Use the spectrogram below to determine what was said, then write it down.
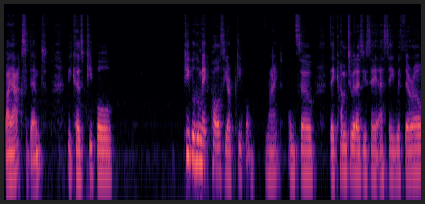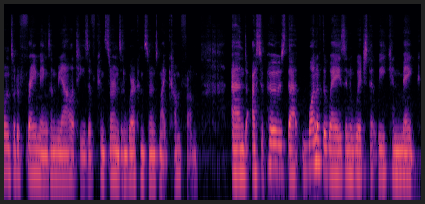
by accident because people people who make policy are people right? And so they come to it as you say essay with their own sort of framings and realities of concerns and where concerns might come from. And i suppose that one of the ways in which that we can make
